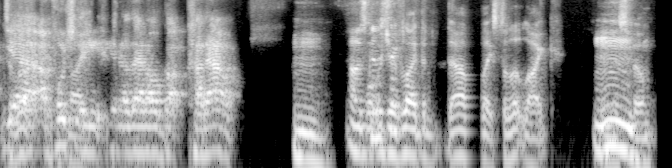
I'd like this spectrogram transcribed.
that to yeah look like? unfortunately you know that all got cut out Mm. I was What going would to you have liked the Daleks to look like in this Mm. film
